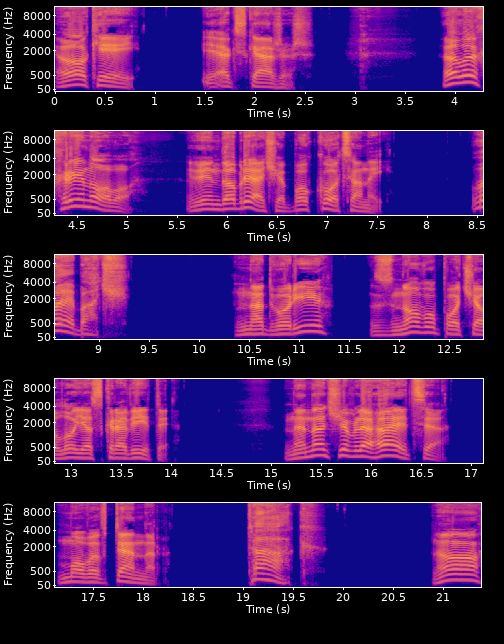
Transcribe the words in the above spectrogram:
Окей, як скажеш. Але хріново. Він добряче покоцаний. Вибач, На дворі знову почало яскравіти. Неначе влягається, мовив теннер. так. Ну,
